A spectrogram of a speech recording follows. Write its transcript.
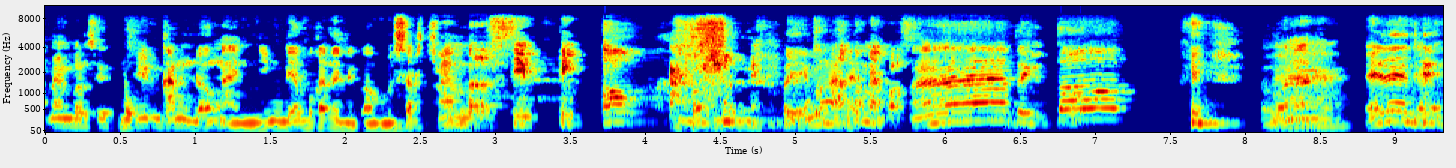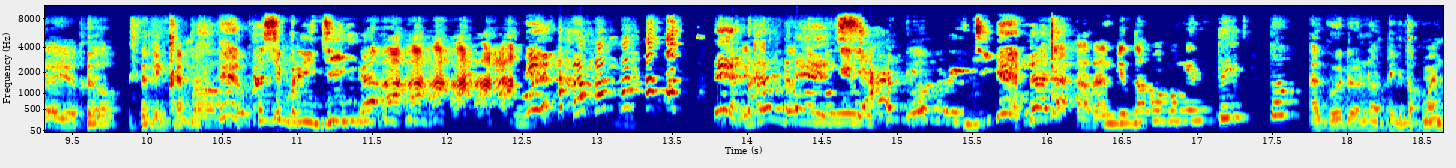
membership gym. Bukan dong anjing, dia bukan dari komputer cuy. Membership TikTok. Oh iya emang Itu ada. membership. Ah, TikTok. Mana? Nah, Ini kan udah YouTube. Kan masih berijing. Tadi kan udah ngomongin Si berijing. Enggak enggak. Sekarang kita ngomongin TikTok. Ah, gue download TikTok man.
